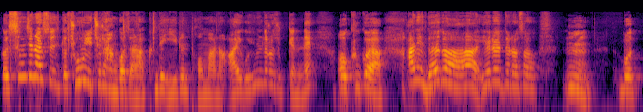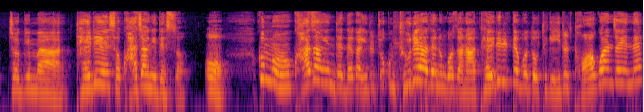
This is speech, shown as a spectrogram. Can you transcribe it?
그 승진할 수 있으니까 좋은 위치를 한 거잖아. 근데 일은 더 많아. 아이고 힘들어 죽겠네. 어 그거야. 아니 내가 예를 들어서 음 뭐 저기 막 대리에서 과장이 됐어. 어 그럼 뭐 과장인데 내가 일을 조금 덜 해야 되는 거잖아. 대리일 때보다 어떻게 일을 더 하고 앉아있네?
